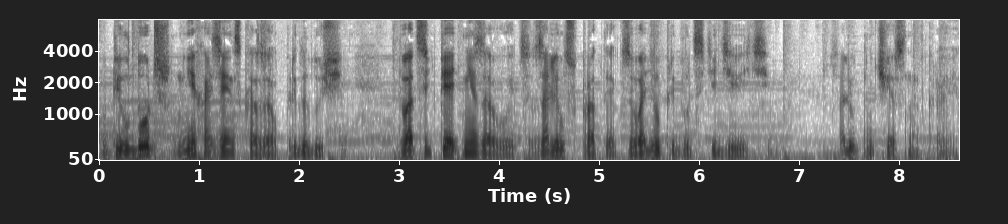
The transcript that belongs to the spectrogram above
купил додж, мне хозяин сказал, предыдущий, 25 не заводится. Залил Супротек, заводил при 29. Абсолютно честно, откровенно.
